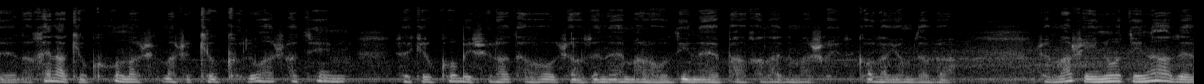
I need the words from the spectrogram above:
ולכן הקלקול, מה, מה שקלקלו השבטים, זה קלקול בספירת ההוד, שעל זה נאמר הודי נהפך עליי למשחית, כל היום דבר. עכשיו, מה שעינו את דינה זה,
